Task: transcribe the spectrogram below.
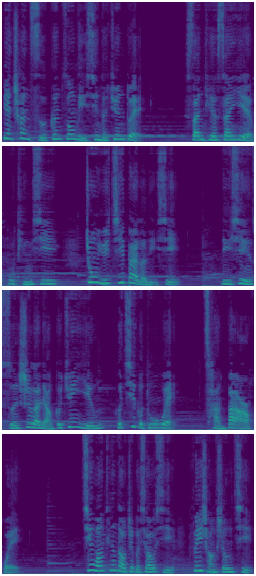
便趁此跟踪李信的军队，三天三夜不停息，终于击败了李信。李信损失了两个军营和七个都尉，惨败而回。秦王听到这个消息，非常生气，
